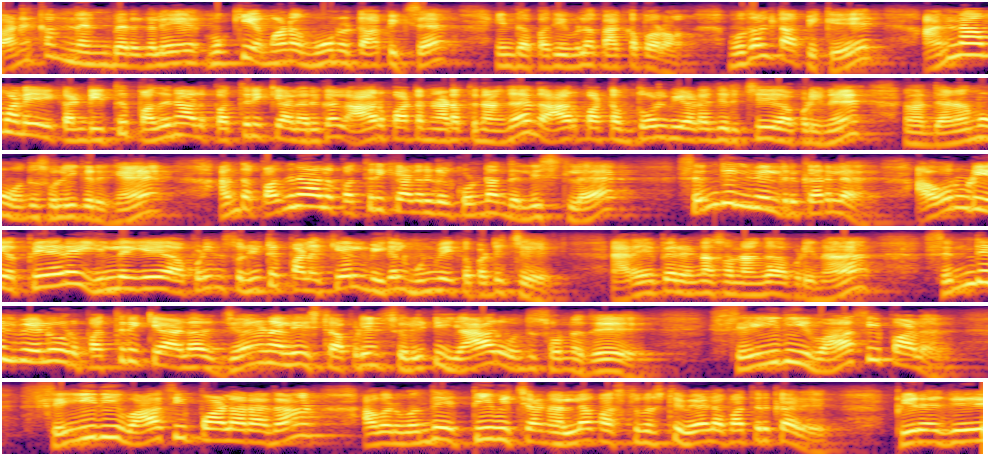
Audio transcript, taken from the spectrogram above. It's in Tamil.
வணக்கம் நண்பர்களே முக்கியமான மூணு டாபிக்ஸை இந்த பதிவில் பார்க்க போகிறோம் முதல் டாபிக்கு அண்ணாமலையை கண்டித்து பதினாலு பத்திரிகையாளர்கள் ஆர்ப்பாட்டம் நடத்தினாங்க. அந்த ஆர்ப்பாட்டம் தோல்வி அடைஞ்சிருச்சு அப்படின்னு நான் தினமும் வந்து சொல்லிக்கிருக்கேன் அந்த பதினாலு பத்திரிகையாளர்கள் கொண்ட அந்த லிஸ்ட்டில் செந்தில்வேல் இருக்கார்ல அவருடைய பேரே இல்லையே அப்படின்னு சொல்லிட்டு பல கேள்விகள் முன்வைக்கப்பட்டுச்சு. நிறைய பேர் என்ன சொன்னாங்க அப்படின்னா செந்தில்வேலு ஒரு பத்திரிகையாளர் ஜேர்னலிஸ்ட் அப்படின்னு சொல்லிட்டு யார் வந்து சொன்னது? செய்தி வாசிப்பாளர். செய்தி வாசிப்பாளராக தான் அவர் வந்து டிவி சேனலில் ஃபஸ்ட்டு ஃபஸ்ட்டு வேலை பார்த்துருக்காரு. பிறகு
